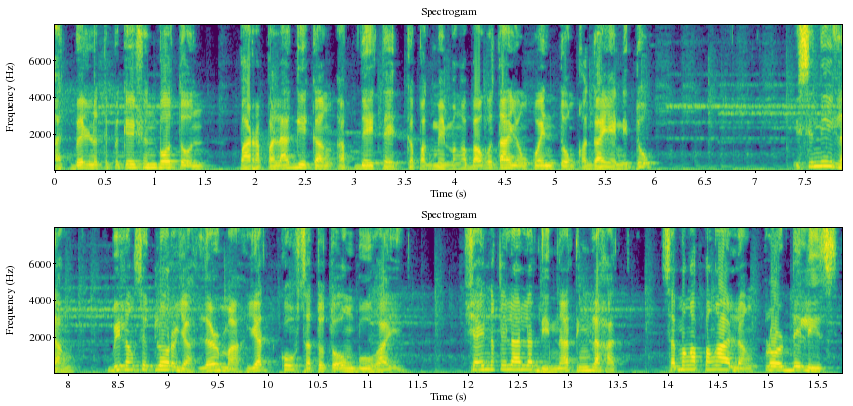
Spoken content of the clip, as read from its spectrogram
at bell notification button para palagi kang updated kapag may mga bago tayong kwentong kagaya nito. Isinilang bilang si Gloria Lerma Yatko sa totoong buhay. Siya ay nakilala din nating lahat sa mga pangalang Flor de Lis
